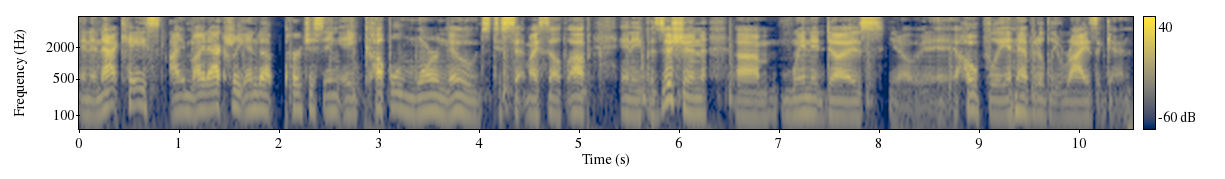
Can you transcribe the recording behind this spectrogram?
And in that case, I might actually end up purchasing a couple more nodes to set myself up in a position um, when it does, you know, eh, hopefully inevitably rise again.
